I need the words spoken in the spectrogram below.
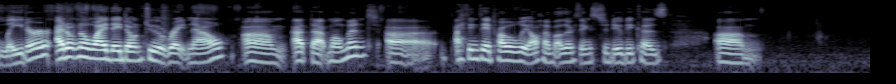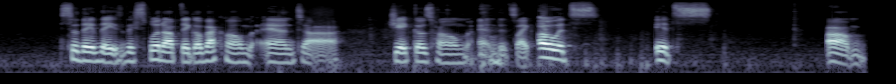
later. I don't know why they don't do it right now um, at that moment. Uh, I think they probably all have other things to do because. Um, so they, they, they split up, they go back home, and uh, Jake goes home, and it's like, oh, it's it's um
